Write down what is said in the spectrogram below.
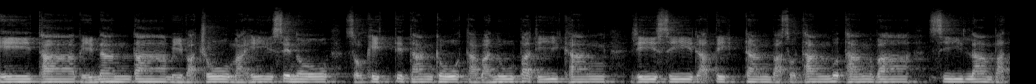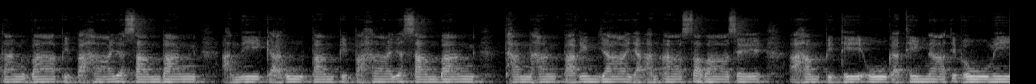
อิทาปินันตามิวัชโมาเฮเโนสุขิติตังโกตามานุปติคังรีสีดติตังบาสุทังมุทังวาสีลัมบาตังวาปิปหายสัมบังอันนิการูปังปิปหายสัมบังทันหังปริญญายาอันอาสวาเซอหัมปิเทโอกทินาติภูมิ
